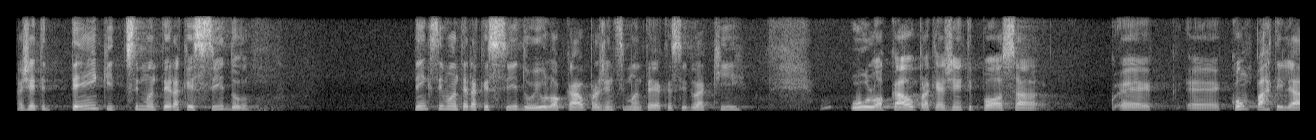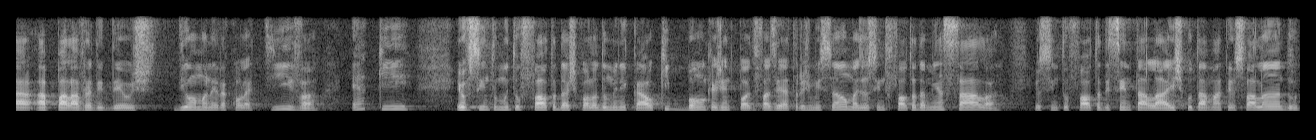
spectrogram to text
A gente tem que se manter aquecido. Tem que se manter aquecido. E o local para a gente se manter aquecido é aqui. O local para que a gente possa é, é, compartilhar a palavra de Deus de uma maneira coletiva é aqui. Eu sinto muito falta da escola dominical. Que bom que a gente pode fazer a transmissão, mas eu sinto falta da minha sala. Eu sinto falta de sentar lá e escutar Mateus falando.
